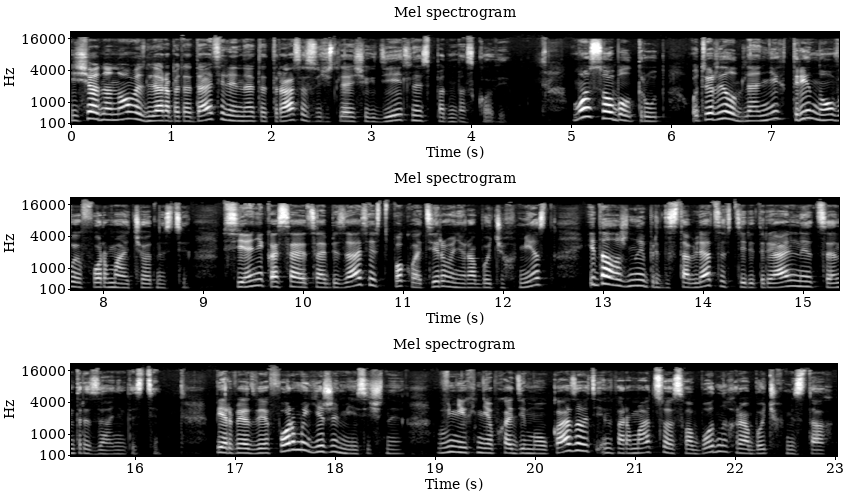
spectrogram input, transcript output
Еще одна новость для работодателей, на этот раз осуществляющих деятельность в Подмосковье. Мособлтруд утвердил для них три новые формы отчетности. Все они касаются обязательств по квотированию рабочих мест и должны предоставляться в территориальные центры занятости. Первые две формы ежемесячные. В них необходимо указывать информацию о свободных рабочих местах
